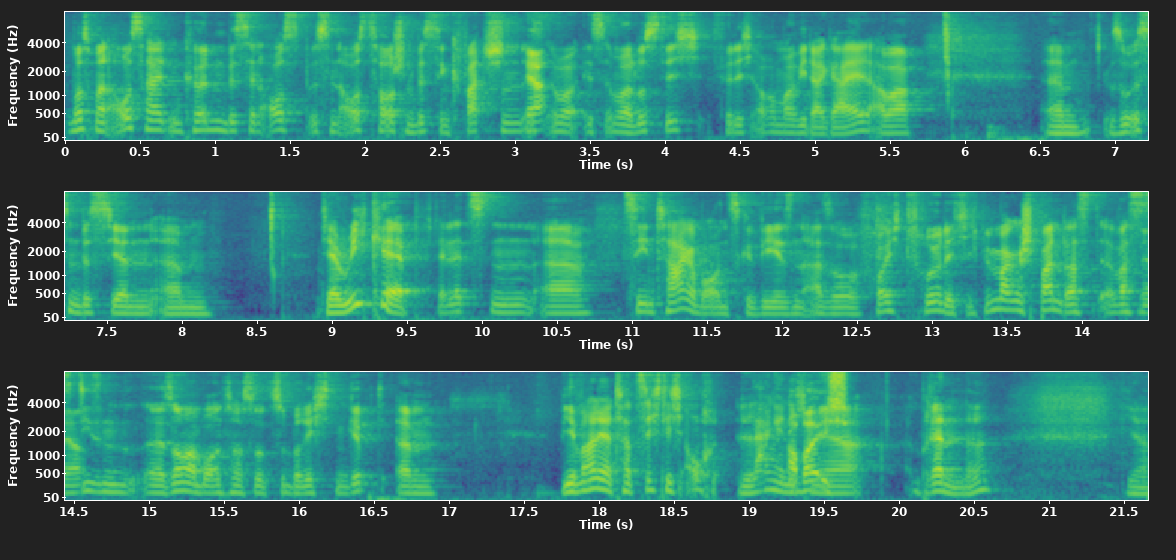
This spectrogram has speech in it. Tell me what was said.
Muss man aushalten können, ein bisschen, aus, bisschen austauschen, ein bisschen quatschen, ja. ist, immer, ist immer lustig, finde ich auch immer wieder geil, aber ähm, so ist ein bisschen ähm, der Recap der letzten äh, zehn Tage bei uns gewesen. Also feucht fröhlich. Ich bin mal gespannt, was, was ja. es diesen äh, Sommer bei uns noch so zu berichten gibt. Ähm, wir waren ja tatsächlich auch lange nicht aber mehr ich, brennen, ne? Ja,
